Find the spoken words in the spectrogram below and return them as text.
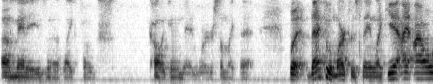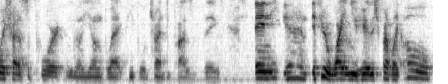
uh, mayonnaise uh, like folks calling him the N word or something like that. But back to what Mark was saying, like, yeah, I, I always try to support you know young black people trying to do positive things. And yeah, if you're white and you hear this, you're probably like, oh,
